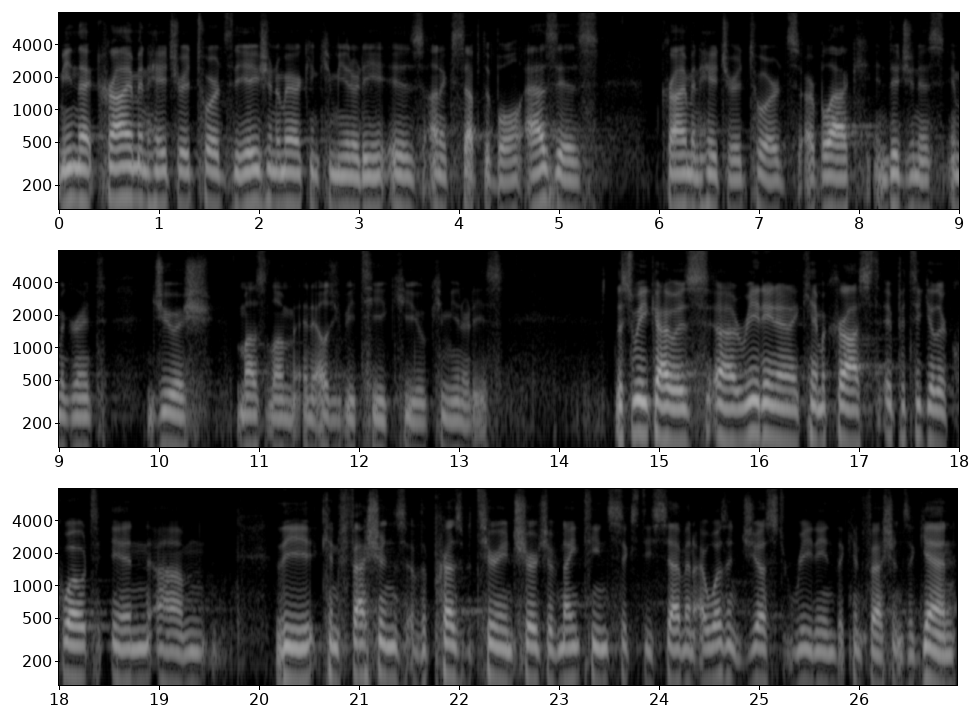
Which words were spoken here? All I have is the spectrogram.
mean that crime and hatred towards the Asian American community is unacceptable, as is crime and hatred towards our black, indigenous, immigrant, Jewish, Muslim, and LGBTQ communities. This week I was uh, reading and I came across a particular quote in um, the Confessions of the Presbyterian Church of 1967. I wasn't just reading the Confessions again,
